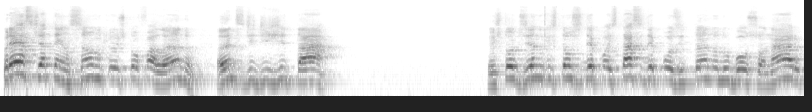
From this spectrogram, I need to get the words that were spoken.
Preste atenção no que eu estou falando antes de digitar. Eu estou dizendo que estão se está se depositando no Bolsonaro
